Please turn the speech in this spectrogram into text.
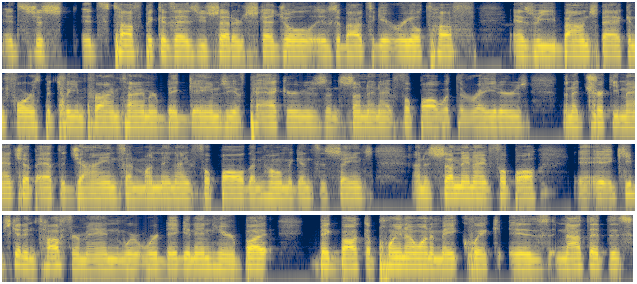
it's just it's tough because as you said, our schedule is about to get real tough as we bounce back and forth between prime time or big games. You have Packers and Sunday night football with the Raiders, then a tricky matchup at the Giants on Monday night football, then home against the Saints on a Sunday night football. It, it keeps getting tougher, man. We're we're digging in here, but Big Buck, a point I want to make quick is not that this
